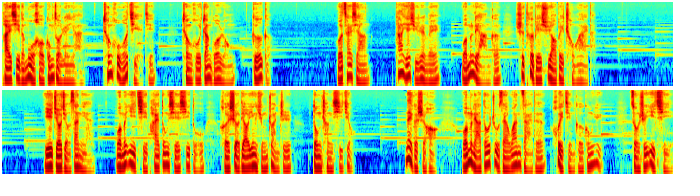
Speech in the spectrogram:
拍戏的幕后工作人员称呼我姐姐，称呼张国荣哥哥。我猜想，他也许认为。我们两个是特别需要被宠爱的。一九九三年，我们一起拍《东邪西毒》和《射雕英雄传之东成西就》。那个时候，我们俩都住在湾仔的汇景阁公寓，总是一起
